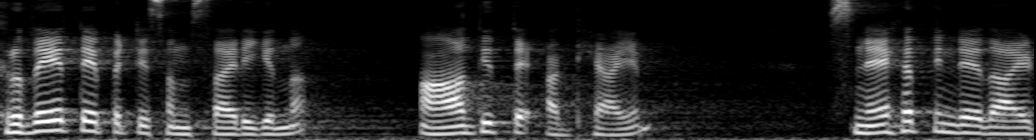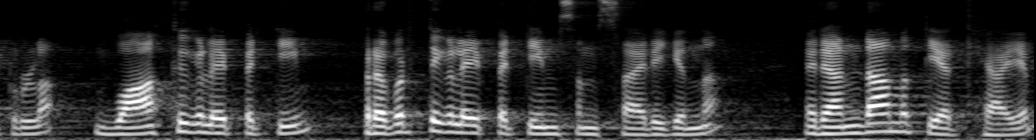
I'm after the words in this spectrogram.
ഹൃദയത്തെപ്പറ്റി സംസാരിക്കുന്ന ആദ്യത്തെ അധ്യായം സ്നേഹത്തിന്റേതായിട്ടുള്ള വാക്കുകളെപ്പറ്റിയും പ്രവൃത്തികളെപ്പറ്റിയും സംസാരിക്കുന്ന രണ്ടാമത്തെ അധ്യായം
